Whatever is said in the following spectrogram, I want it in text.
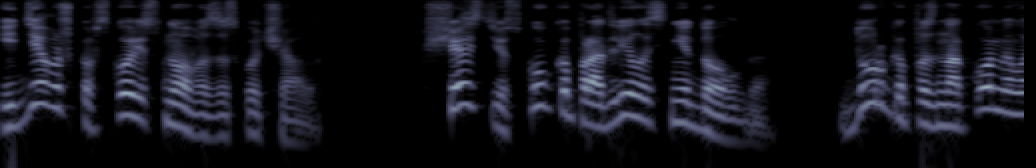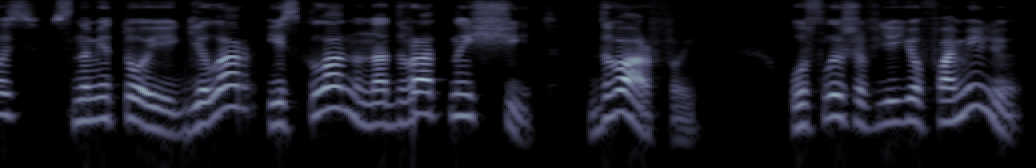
и девушка вскоре снова заскучала. К счастью, скука продлилась недолго. Дурга познакомилась с Намитоей Гилар из клана Надвратный Щит, Дварфой, Услышав ее фамилию,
